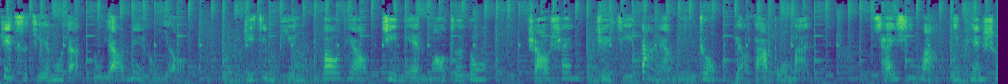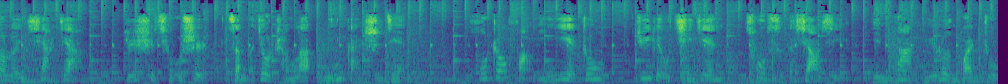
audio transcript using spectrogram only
这次节目的主要内容有：习近平高调纪念毛泽东，韶山聚集大量民众表达不满；财新网一篇社论下架，实事求是怎么就成了敏感事件？福州访民叶中拘留期间猝死的消息引发舆论关注。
